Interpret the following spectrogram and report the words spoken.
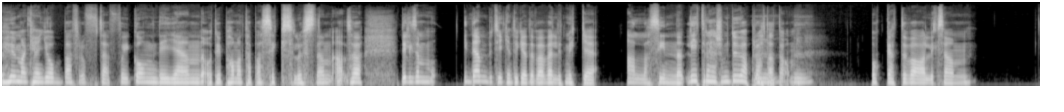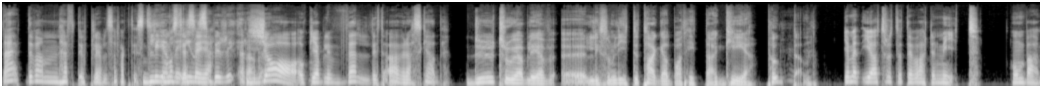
hur man kan jobba för att så här, få igång det igen och typ har man tappat sexlusten. Alltså, det är liksom, I den butiken tycker jag att det var väldigt mycket alla sinnen. Lite det här som du har pratat om. Mm. Och att det var liksom... Nej, det var en häftig upplevelse faktiskt. det Blev måste ni jag säga. Ja, och jag blev väldigt överraskad. Du tror jag blev eh, liksom lite taggad på att hitta G-punkten. Ja, men jag trodde att det varit en myt. Hon bara,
